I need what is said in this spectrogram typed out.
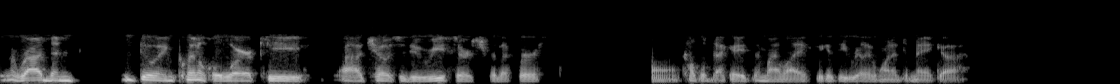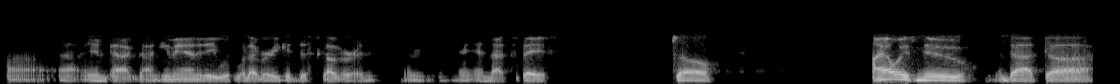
rather than doing clinical work, he uh, chose to do research for the first uh, couple decades in my life because he really wanted to make a uh, uh impact on humanity with whatever he could discover in, in, in that space. So I always knew that uh,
